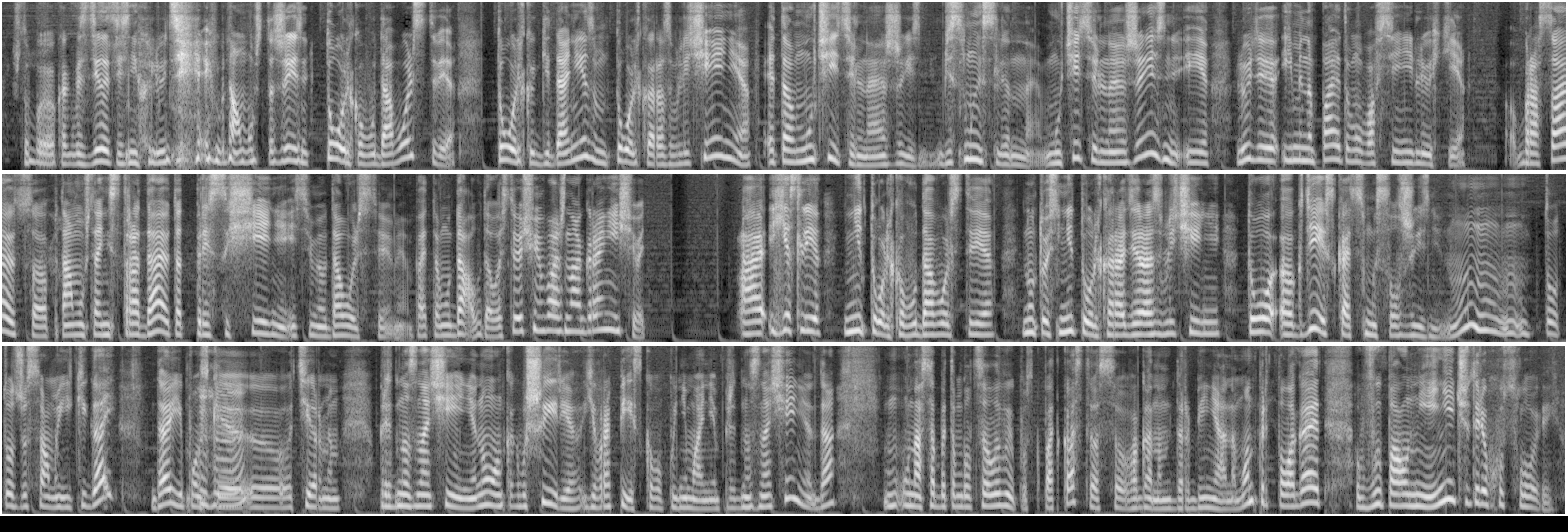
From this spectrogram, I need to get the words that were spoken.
чтобы как бы сделать из них людей, потому что жизнь только в удовольствии, только гедонизм, только развлечение – это мучительная жизнь, бессмысленная, мучительная жизнь, и люди именно поэтому во все нелегкие – бросаются, потому что они страдают от пресыщения этими удовольствиями. Поэтому да, удовольствие очень важно ограничивать. А если не только в удовольствии, ну, то есть не только ради развлечений, то э, где искать смысл жизни? Ну, то, тот же самый икигай, да, японский угу. э, термин предназначение, ну, он как бы шире европейского понимания предназначения, да. У нас об этом был целый выпуск подкаста с Ваганом Дорбиняном. Он предполагает выполнение четырех условий.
